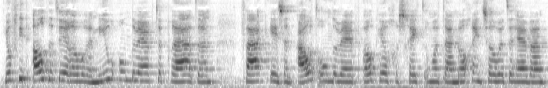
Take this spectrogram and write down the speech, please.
Je hoeft niet altijd weer over een nieuw onderwerp te praten. Vaak is een oud onderwerp ook heel geschikt om het daar nog eens over te hebben.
